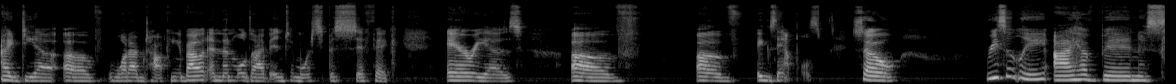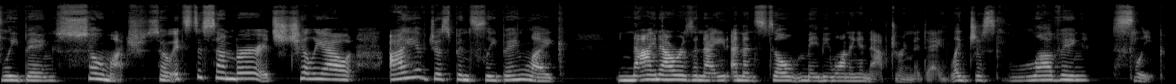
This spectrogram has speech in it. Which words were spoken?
idea of what I'm talking about and then we'll dive into more specific areas of of examples. So Recently, I have been sleeping so much. So it's December, it's chilly out. I have just been sleeping like nine hours a night and then still maybe wanting a nap during the day, like just loving sleep.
